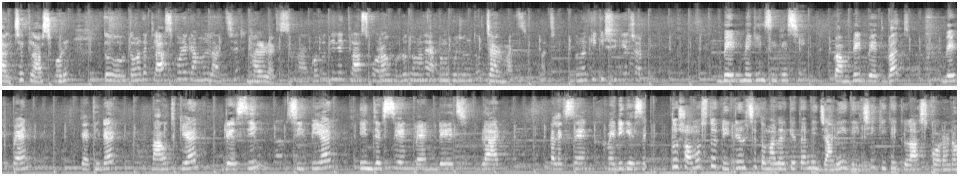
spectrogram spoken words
লাগছে ক্লাস করে। তো তোমাদের ক্লাস করে কেমন লাগছে? ভালো লাগছে। আর কতদিনে ক্লাস করা হলো তোমাদের এখন পর্যন্ত? চার মাস। আচ্ছা তোমরা কী কী শিখেছো বেড মেকিং শিখেছি। Complete bed bath bed pan catheter mouth care dressing CPR injection bandage blood collection medication তো সমস্ত ডিটেলসে তোমাদেরকে তো আমি জানিয়ে দিয়েছি কী কী ক্লাস করানো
